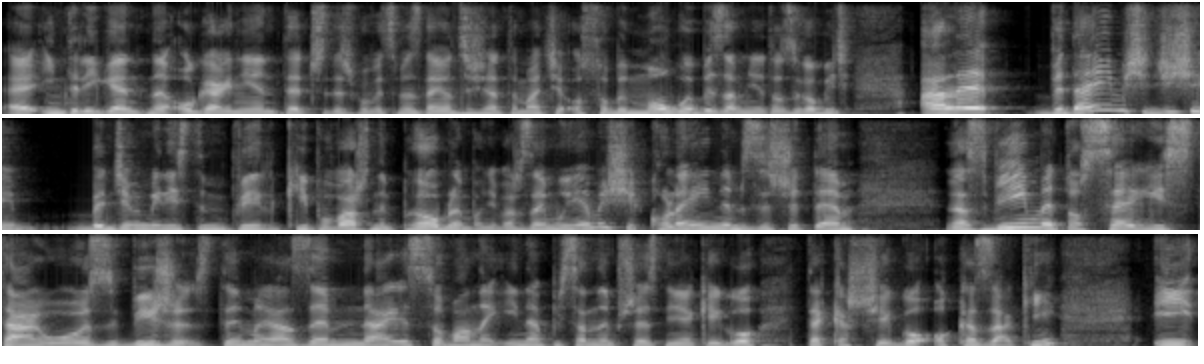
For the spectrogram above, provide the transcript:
e, inteligentne, ogarnięte, czy też powiedzmy znające się na temacie osoby mogłyby za mnie to zrobić, ale wydaje mi się dzisiaj będziemy mieli z tym wielki, poważny problem, ponieważ zajmujemy się kolejnym zeszytem, nazwijmy to serii Star Wars Visions, tym razem narysowanej i napisanej przez niejakiego Takashiego Okazaki i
